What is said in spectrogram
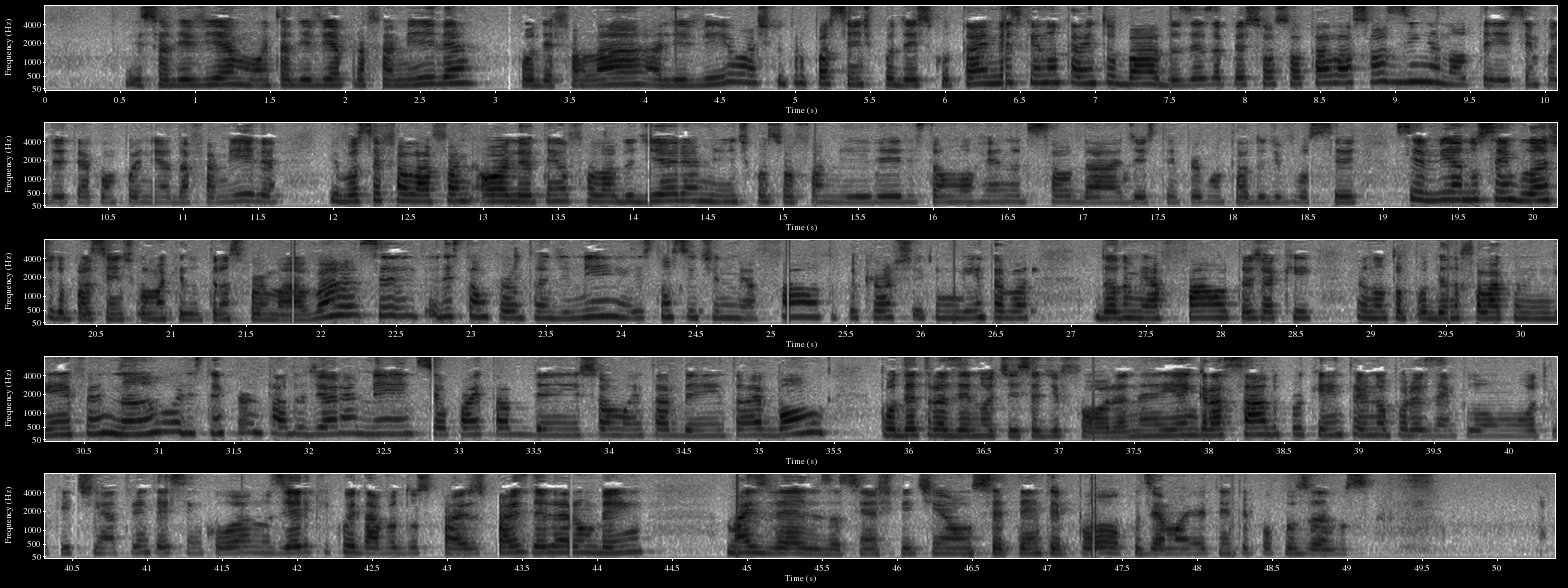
Isso alivia muito, alivia para a família, poder falar, alivia, eu acho que para o paciente poder escutar, e mesmo quem não está entubado, às vezes a pessoa só está lá sozinha na UTI, sem poder ter a companhia da família, e você falar, olha, eu tenho falado diariamente com a sua família, eles estão morrendo de saudade, eles têm perguntado de você. Você via no semblante do paciente como aquilo transformava. Ah, você, eles estão perguntando de mim, eles estão sentindo minha falta, porque eu achei que ninguém estava dando minha falta, já que eu não estou podendo falar com ninguém. Eu falei, não, eles têm perguntado diariamente, seu pai está bem, sua mãe está bem. Então é bom poder trazer notícia de fora, né? E é engraçado porque internou, por exemplo, um outro que tinha 35 anos e ele que cuidava dos pais. Os pais dele eram bem mais velhos, assim, acho que tinham uns 70 e poucos e a mãe 80 e poucos anos.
